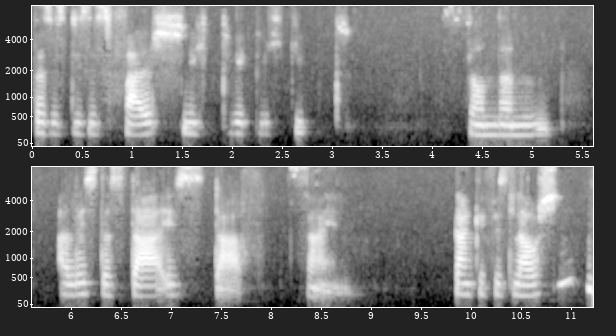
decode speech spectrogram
dass es dieses Falsch nicht wirklich gibt, sondern alles, das da ist, darf sein. Danke fürs Lauschen.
